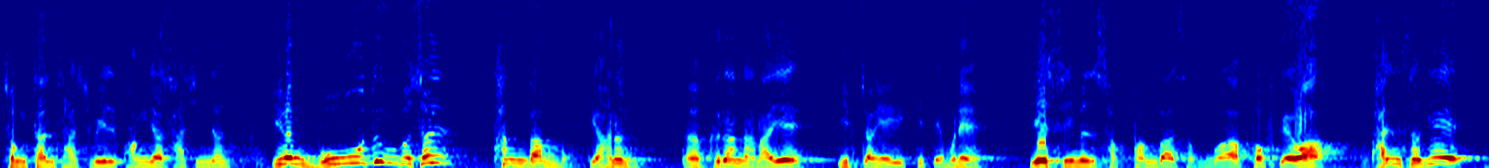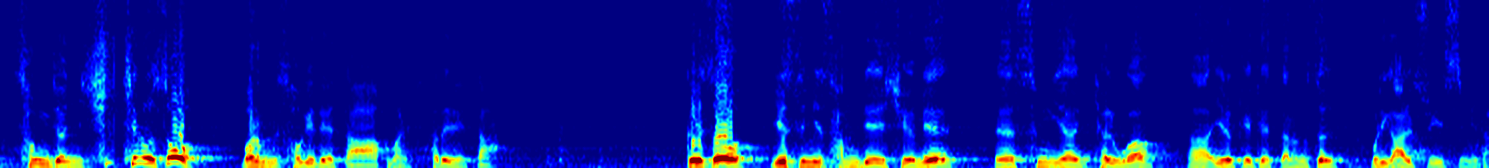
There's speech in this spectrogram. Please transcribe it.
정탐 40일, 광야 40년 이런 모든 것을 탕감복귀하는 어, 그런 하나의 입장에 있기 때문에 예수님은 석판과 성과 법궤와 반석의 성전 실체로서 뭐냐면 서게 됐다. 그 말, 서게 됐다. 그래서 예수님이 3대 시험에 승리한 결과 아, 이렇게 됐다는 것을 우리가 알 수 있습니다.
